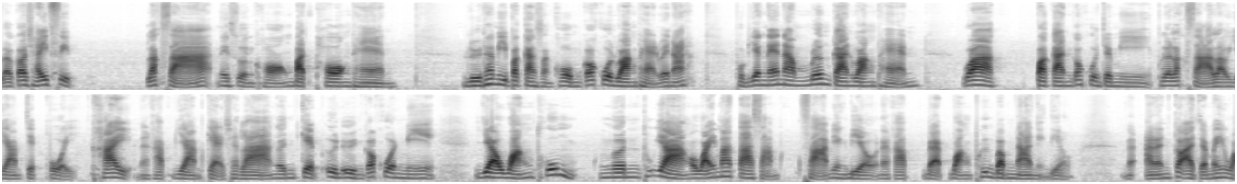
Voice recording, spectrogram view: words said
แล้วก็ใช้สิทธิ์รักษาในส่วนของบัตรทองแทน หรือถ้ามีประกันสังคมก็ควรวางแผนไว้นะ ผมยังแนะนำเรื่องการวางแผนว่าประกันก็ควรจะมีเพื่อรักษาเรายามเจ็บป่วยไข้นะครับ ยามแก่ชรา เงินเก็บอื่นๆ ก็ควรมี อย่าหวังทุ่มเงินทุกอย่างเอาไว้มาตรา3 3อย่างเดียวนะครับ แบบหวังพึ่งบำนาญอย่างเดียวนะอันนั้นก็อาจจะไม่ไหว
